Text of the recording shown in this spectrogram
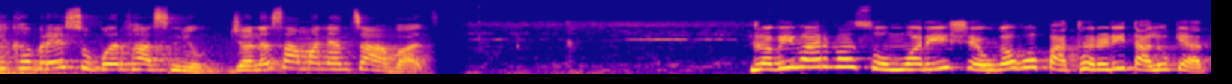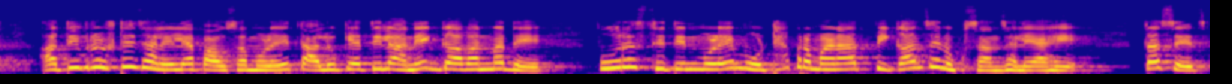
एक्सप्रेस सुपरफास्ट न्यूज जनसामान्यांचा आवाज. रविवार व सोमवारी शेवगाव व पाथर्डी तालुक्यात अतिवृष्टी झालेल्या पावसामुळे तालुक्यातील अनेक गावांमध्ये पूरस्थितींमुळे मोठ्या प्रमाणात पिकांचे नुकसान झाले आहे. तसेच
